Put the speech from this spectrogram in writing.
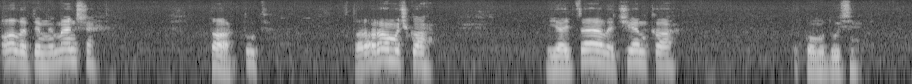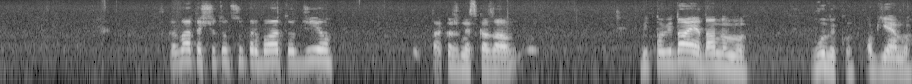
Але тим не менше. Так, тут стара рамочка, яйце, личинка. В такому дусі. Сказати, що тут супер багато бджіл, також не сказав. Відповідає даному вулику об'єму.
